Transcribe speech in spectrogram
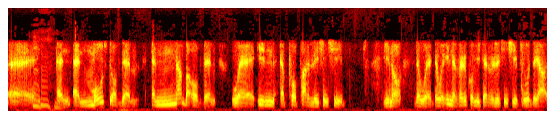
uh, mm-hmm. and and most of them, a number of them, were in a proper relationship you know, they were they were in a very committed relationship with their,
